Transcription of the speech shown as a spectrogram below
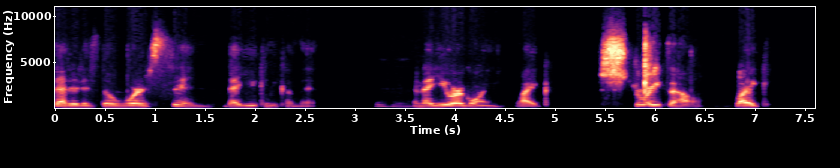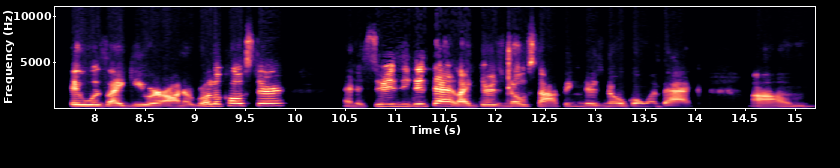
that it is the worst sin that you can commit Mhm. and that you are going like straight to hell. Like it was like you were on a roller coaster, and as soon as you did that, like there's no stopping, there's no going back. Um,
